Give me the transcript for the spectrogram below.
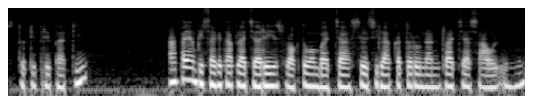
Studi pribadi, apa yang bisa kita pelajari sewaktu membaca silsilah keturunan Raja Saul ini?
